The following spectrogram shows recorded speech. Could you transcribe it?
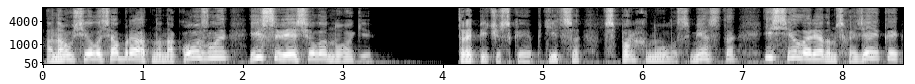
Она уселась обратно на козлы и свесила ноги. Тропическая птица вспорхнула с места и села рядом с хозяйкой,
